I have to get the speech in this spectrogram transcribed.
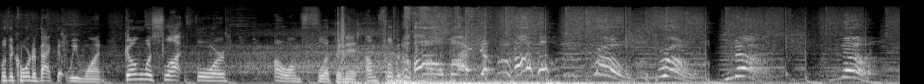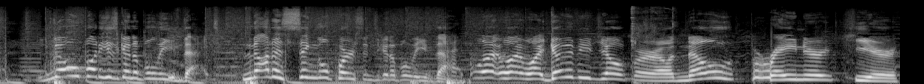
with a quarterback that we want. Going with slot four. Oh, I'm flipping it. I'm flipping. Oh my god. Oh, bro, bro. No. No. Nobody is gonna believe that. Not a single person's gonna believe that. What? Gonna be Joe Burrow. No brainer here.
